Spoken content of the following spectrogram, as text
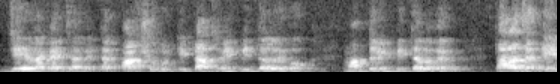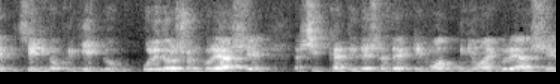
যে এলাকায় যাবে তার পার্শ্ববর্তী প্রাথমিক বিদ্যালয় হোক মাধ্যমিক বিদ্যালয় হোক তারা যাতে শ্রেণীকক্ষে গিয়ে একটু পরিদর্শন করে আসে শিক্ষার্থীদের সাথে একটি মত বিনিময় করে আসে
